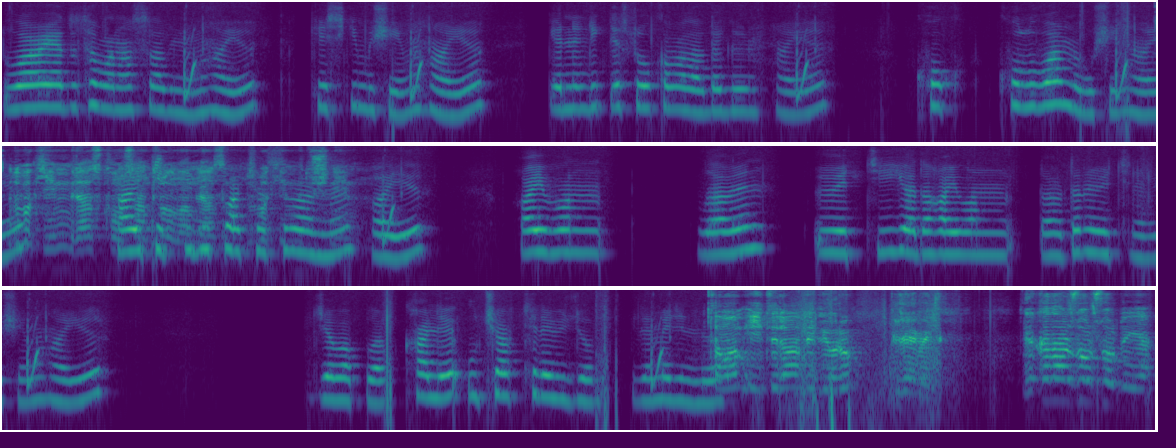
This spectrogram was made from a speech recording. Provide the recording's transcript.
Duvara ya da tavana asılabilir mi? Hayır. Keskin bir şey mi? Hayır. Genellikle soğuk havalarda görün. Hayır. Kok kolu var mı bu şeyin? Hayır. Dur bakayım biraz konsantre Hareketli olmam bir lazım. Dur parçası var mı? Hayır. Hayvanların ürettiği ya da hayvanlardan üretilen bir şey mi? Hayır. Cevaplar. Kale, uçak, televizyon. Bilemedin mi? Tamam itiraf ediyorum. Bilemedim. Kadar zor sordun ya.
